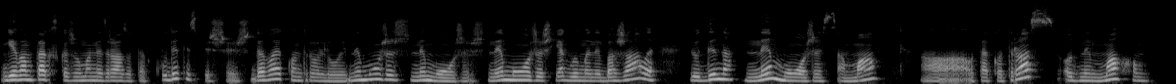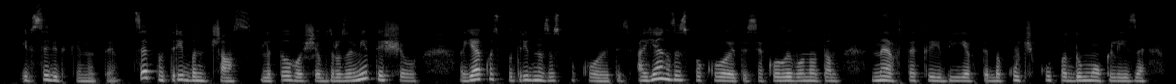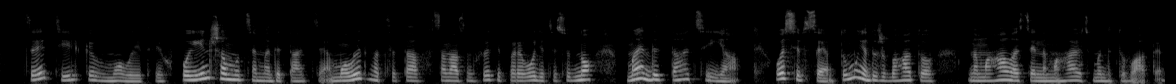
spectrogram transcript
я вам так скажу, у мене зразу так, куди ти спішиш? Давай контролюй. Не можеш, не можеш, не можеш. Як би ми не бажали, людина не може сама а, отак от раз, одним махом і все відкинути. Це потрібен час для того, щоб зрозуміти, що якось потрібно заспокоїтись. А як заспокоїтися, коли воно там нерв такий б'є в тебе, куч, купа думок лізе? Це тільки в молитві. По-іншому це медитація. Молитва це та в санасанскриті переводиться все одно медитація. Ось і все. Тому я дуже багато намагалася і намагаюсь медитувати.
